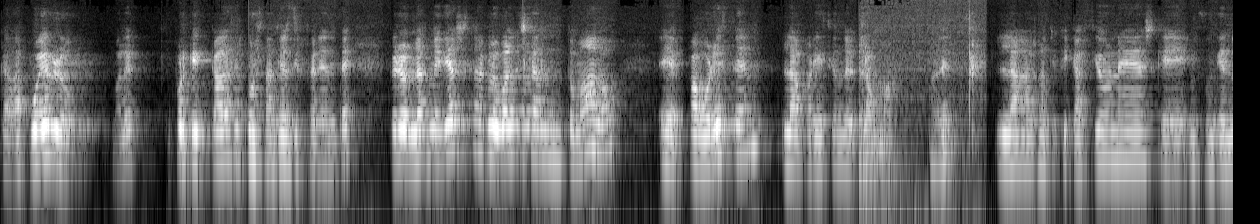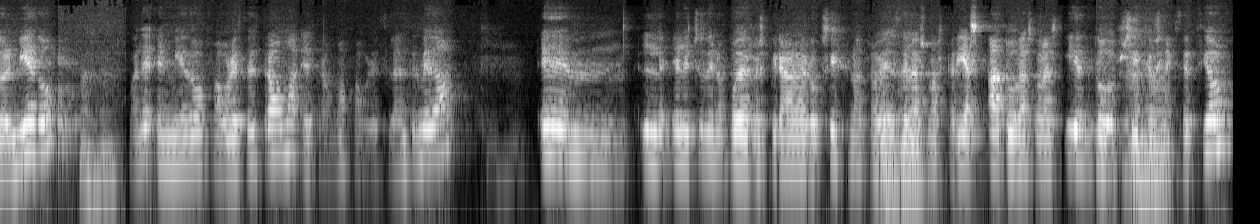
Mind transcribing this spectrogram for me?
cada pueblo, ¿vale? Porque cada circunstancia es diferente, pero las medidas estas globales que han tomado eh, favorecen la aparición del trauma, ¿vale? Las notificaciones que infundiendo el miedo, ¿vale? El miedo favorece el trauma, el trauma favorece la enfermedad Em, el hecho de no poder respirar oxígeno a través de las mascarillas a todas horas y en todos sitios sin excepción,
